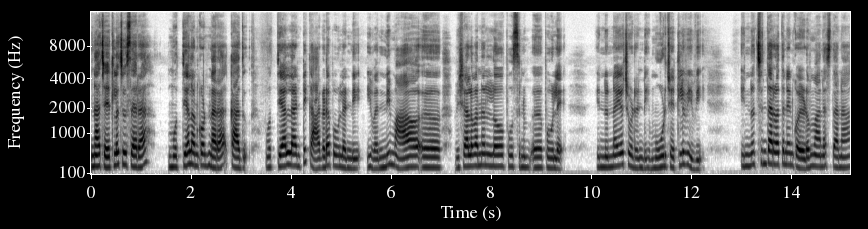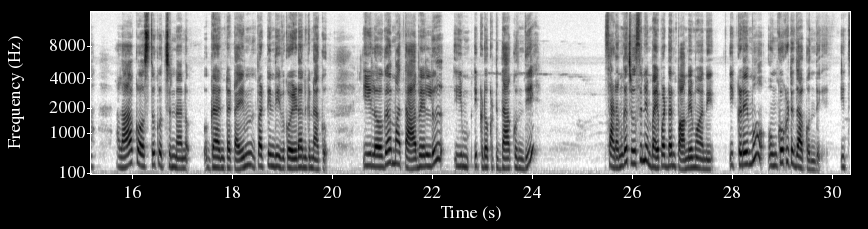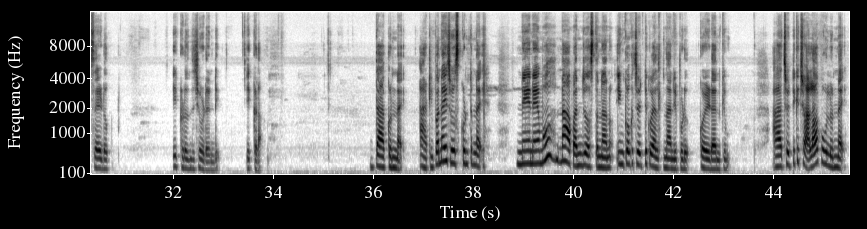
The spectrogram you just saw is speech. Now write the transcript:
నా చేతిలో చూసారా? ముత్యాలు అనుకుంటున్నారా? కాదు. ముత్యాలు లాంటి కాగడ పువ్వులండి. ఇవన్నీ మా విశాలవనంలో పూసిన పువ్వులే. ఇన్నున్నాయో చూడండి. మూడు చెట్లు ఇవి. ఇన్ని వచ్చిన తర్వాత నేను కోయడం మానేస్తానా? అలా కోస్తూ కూర్చున్నాను. గంట టైం పట్టింది ఇవి కోయడానికి నాకు. ఈలోగా మా తాబేళ్ళు ఈ ఇక్కడ ఒకటి దాకుంది సడన్గా చూసి నేను భయపడ్డాను పామేమో అని. ఇక్కడేమో ఇంకొకటి దాకుంది. ఇటు సైడ్ ఇక్కడ ఉంది చూడండి. ఇక్కడ. దాక్కున్నాయి. వాటి పని అవి చూసుకుంటున్నాయి. నేనేమో నా పని చూస్తున్నాను. ఇంకొక చెట్టుకు వెళ్తున్నాను ఇప్పుడు కోయడానికి ఆ చెట్టుకి చాలా పూలు ఉన్నాయి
